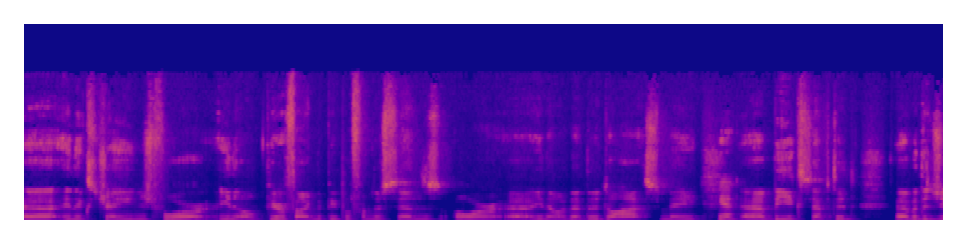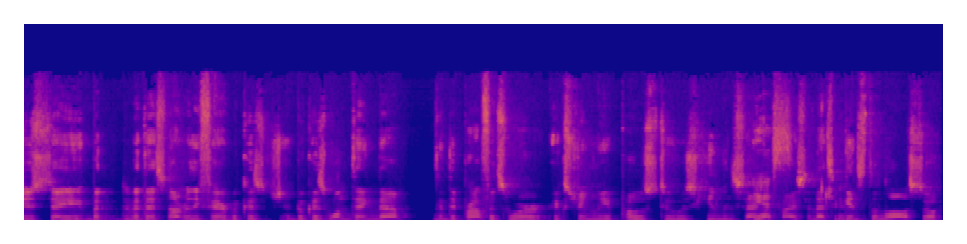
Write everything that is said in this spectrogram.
Uh, in exchange for you know purifying the people from their sins or uh, you know that the du'as may Yeah. uh, be accepted uh, but the Jews say but but that's not really fair because because one thing that the prophets were extremely opposed to was human sacrifice and that's true. against the law so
